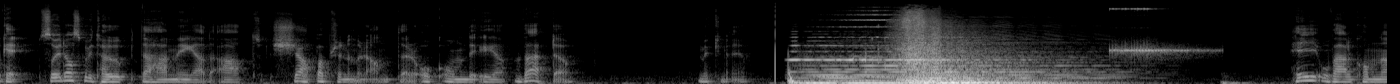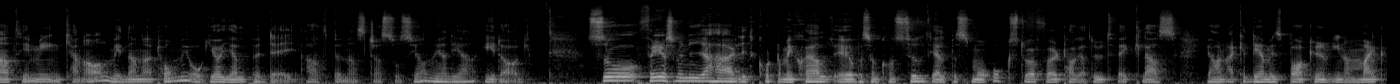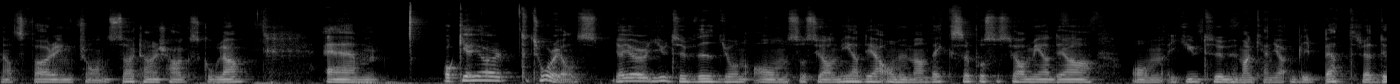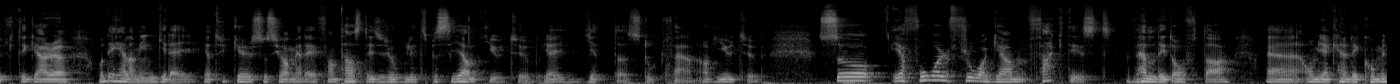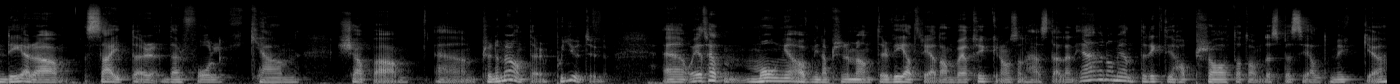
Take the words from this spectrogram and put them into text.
Okej, så idag ska vi ta upp det här med att köpa prenumeranter och om det är värt det. Mycket nöje. Hej och välkomna till min kanal. Mitt namn är Tommy och jag hjälper dig att bemästra social media idag. Så för er som är nya här, lite kort om mig själv. Jag jobbar som konsult, hjälper små och stora företag att utvecklas. Jag har en akademisk bakgrund inom marknadsföring från Södertörns högskola. Ehm, och jag gör tutorials. Jag gör YouTube-videon om social media, om hur man växer på social media, om YouTube, hur man kan bli bättre, duktigare. Och det är hela min grej. Jag tycker social media är fantastiskt roligt, speciellt YouTube. Jag är jättestort fan av YouTube. Så jag får frågan faktiskt väldigt ofta eh, om jag kan rekommendera sajter där folk kan köpa eh, prenumeranter på YouTube. Eh, och jag tror att många av mina prenumeranter vet redan vad jag tycker om sådana här ställen. Även om jag inte riktigt har pratat om det speciellt mycket.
